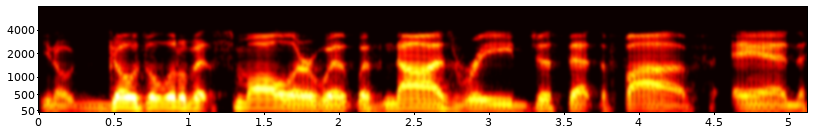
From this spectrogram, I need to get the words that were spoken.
you know, goes a little bit smaller with with Naz Reid just at the five and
